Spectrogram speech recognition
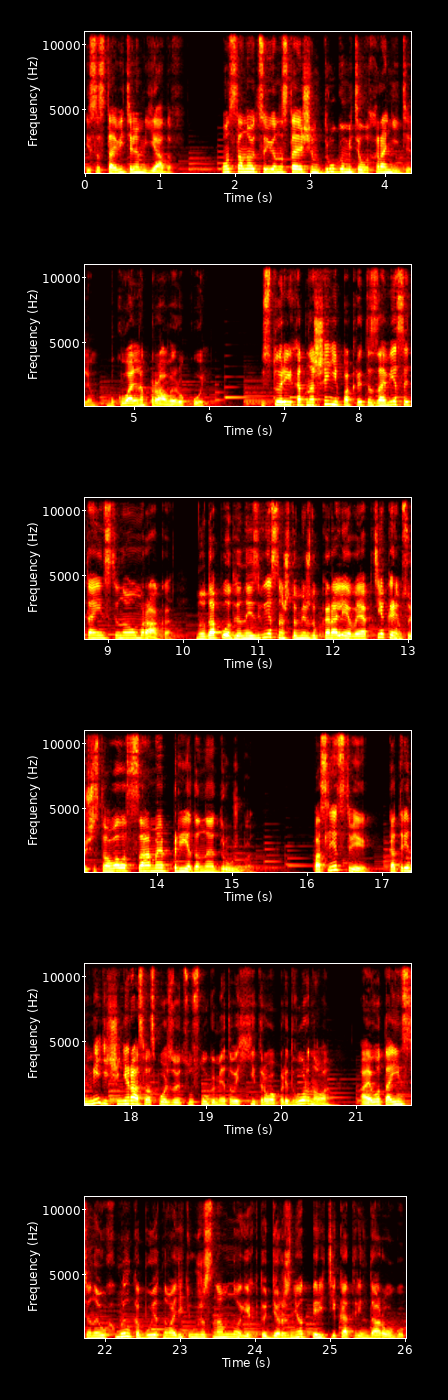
и составителем ядов. Он становится ее настоящим другом и телохранителем, буквально правой рукой. История их отношений покрыта завесой таинственного мрака, но доподлинно известно, что между королевой и аптекарем существовала самая преданная дружба. Впоследствии Катрин Медичи не раз воспользуется услугами этого хитрого придворного, а его таинственная ухмылка будет наводить ужас на многих, кто дерзнет перейти Катрин дорогу.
